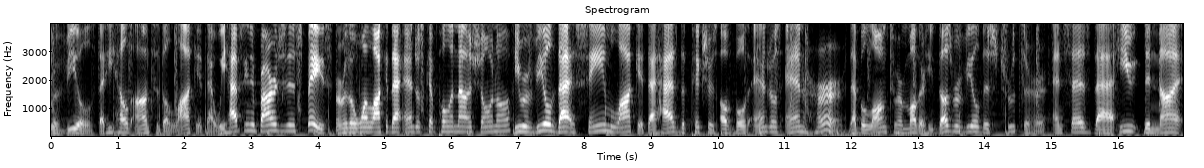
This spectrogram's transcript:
reveals that he held on to the locket that we have seen in Power Rangers in Space. Remember the one locket that Andros kept pulling out and showing off? He reveals that same locket that has the pictures of both Andros and her that belonged to her mother. He does reveal this truth to her and says that he did not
